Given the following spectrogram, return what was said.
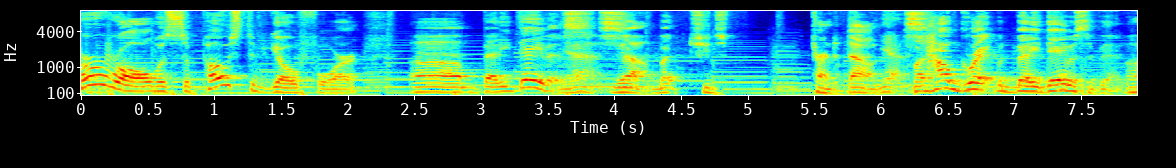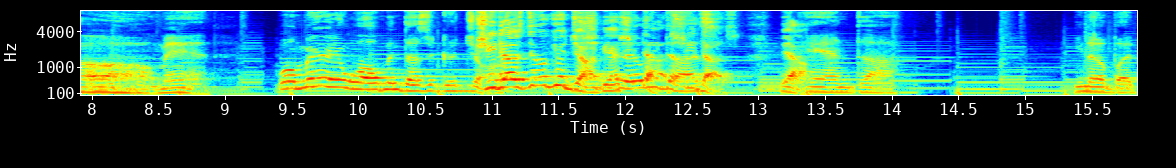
her role was supposed to go for uh, Bette Davis. Yes. Yeah, but she just turned it down. Yes. But how great would Bette Davis have been? Oh man. Well, Marian Waldman does a good job. She does do a good job. She yeah, really she does. does. She does. Yeah. And uh, you know, but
